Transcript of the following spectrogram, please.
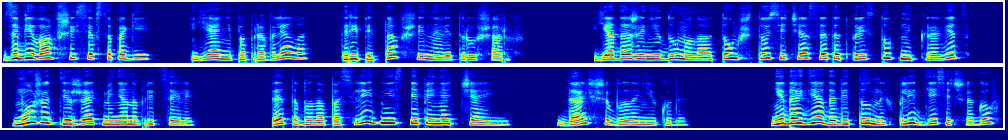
забивавшийся в сапоги, я не поправляла трепетавший на ветру шарф. Я даже не думала о том, что сейчас этот преступник-кровец может держать меня на прицеле. Это была последняя степень отчаяния. Дальше было некуда. Не дойдя до бетонных плит десять шагов,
